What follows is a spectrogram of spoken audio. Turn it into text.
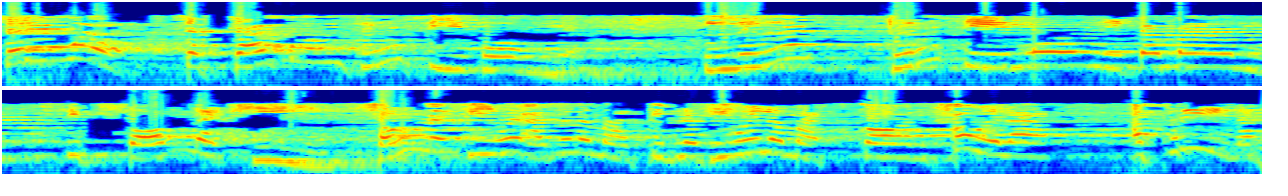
แสดงว่าจากสามโมงถึงสี่โมงเนี่ยเหลือ ถึงสี่โมงนี่ประมาณสิบสองนาทีสองนาทีไว้อาบน้ำละหมาดสิบนาทีไว้ละหมาดก่อนเข้าเวลาอัฟรีนะ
